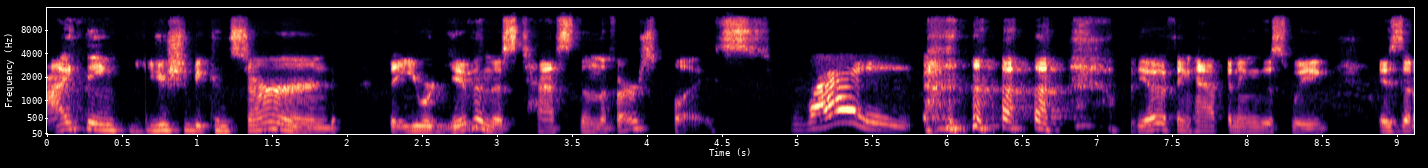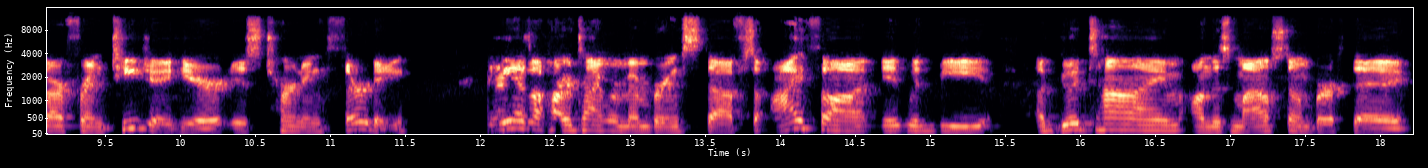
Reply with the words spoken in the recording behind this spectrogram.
"I think you should be concerned that you were given this test in the first place." Right. the other thing happening this week is that our friend TJ here is turning 30. And he has a hard time remembering stuff. So I thought it would be a good time on this milestone birthday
